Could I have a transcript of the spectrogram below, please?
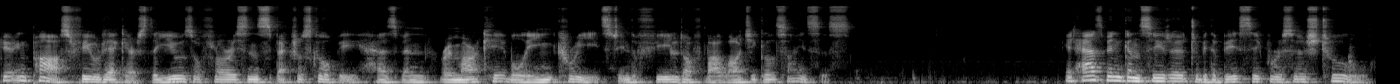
During past few decades, the use of fluorescence spectroscopy has been remarkably increased in the field of biological sciences. It has been considered to be the basic research tool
